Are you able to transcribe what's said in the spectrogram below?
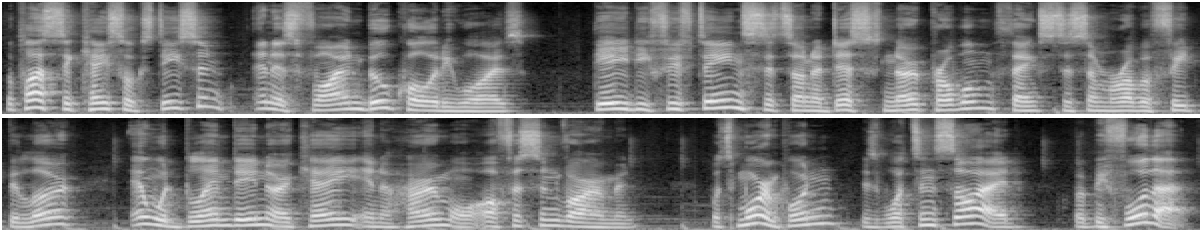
The plastic case looks decent and is fine build quality wise. The AD15 sits on a desk no problem thanks to some rubber feet below and would blend in okay in a home or office environment. What's more important is what's inside. But before that,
